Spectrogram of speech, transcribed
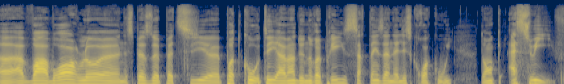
euh, va avoir là, une espèce de petit pas de côté avant d'une reprise? Certains analystes croient que oui. Donc, à suivre.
